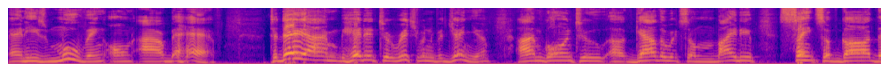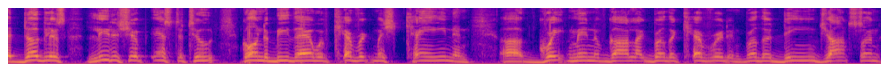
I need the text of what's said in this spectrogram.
and He's moving on our behalf. Today I'm headed to Richmond, Virginia. I'm going to uh, gather with some mighty saints of God, the Douglass Leadership Institute. Going to be there with Keverick McCain and uh, great men of God like Brother Keverett and Brother Dean Johnson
